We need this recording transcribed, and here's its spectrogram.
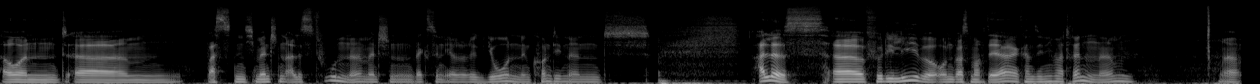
Und ähm, was nicht Menschen alles tun, ne? Menschen wechseln ihre Region, den Kontinent, alles äh, für die Liebe. Und was macht er? Er kann sich nicht mal trennen, ne? Ja.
